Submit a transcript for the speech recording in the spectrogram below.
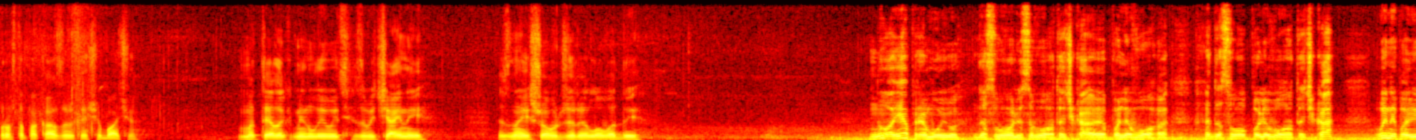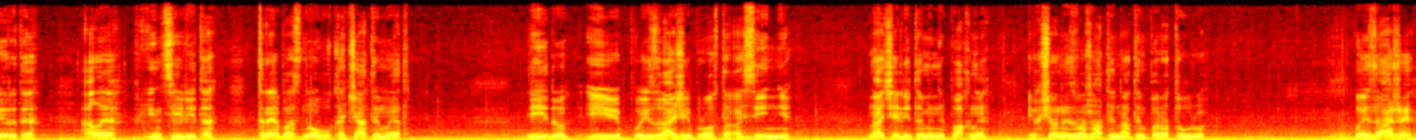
просто показую те, що бачу. Метелик мінливець звичайний знайшов джерело води. Ну, а я прямую до свого лісового точка е, польового, до свого польового точка. Ви не повірите, але в кінці літа треба знову качати мед. Їду і пейзажі просто осінні. Наче літом і не пахне, якщо не зважати на температуру. Пейзажі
